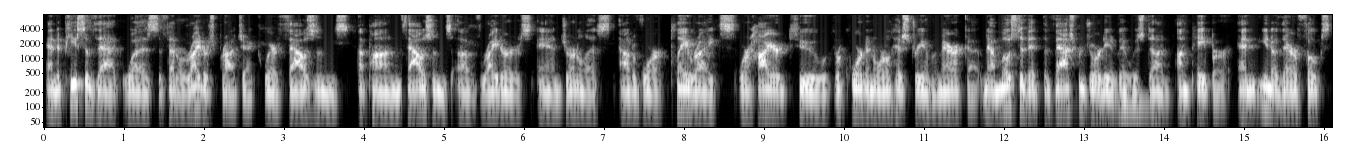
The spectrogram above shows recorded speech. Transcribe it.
And a piece of that was the Federal Writers Project, where thousands upon thousands of writers and journalists out of work, playwrights, were hired to record an oral history of America. Now, most of it, the vast majority of it was done on paper. And, you know, there are folks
